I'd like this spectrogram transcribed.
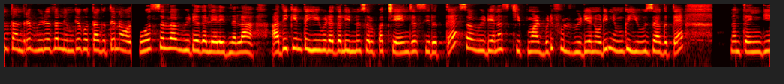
ಅಂತಂದರೆ ವೀಡಿಯೋದಲ್ಲಿ ನಿಮಗೆ ಗೊತ್ತಾಗುತ್ತೆ. ನಾವು ಹೋದ ಸಲ ವೀಡಿಯೋದಲ್ಲಿ ಹೇಳಿದ್ನಲ್ಲ, ಅದಕ್ಕಿಂತ ಈ ವಿಡಿಯೋದಲ್ಲಿ ಇನ್ನೂ ಸ್ವಲ್ಪ ಚೇಂಜಸ್ ಇರುತ್ತೆ. ಸೊ ವಿಡಿಯೋನ ಸ್ಕಿಪ್ ಮಾಡಿಬಿಡಿ. ಫುಲ್ ವೀಡಿಯೋ ನೋಡಿ ನಿಮಗೆ ಯೂಸ್ ಆಗುತ್ತೆ. ನನ್ನ ತಂಗಿ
